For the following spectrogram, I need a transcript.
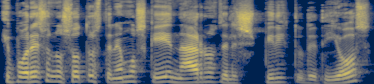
Y por eso nosotros tenemos que llenarnos del Espíritu de Dios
